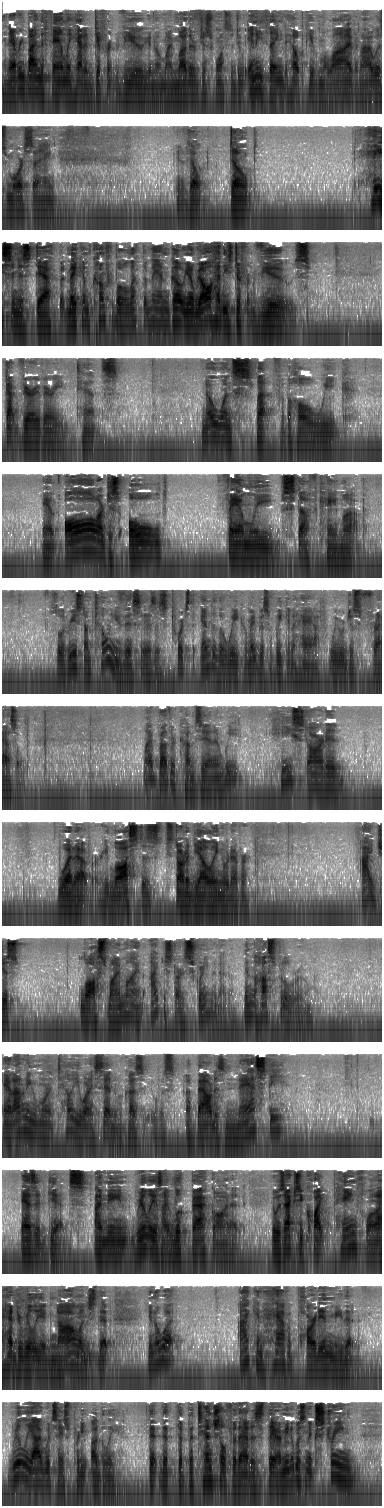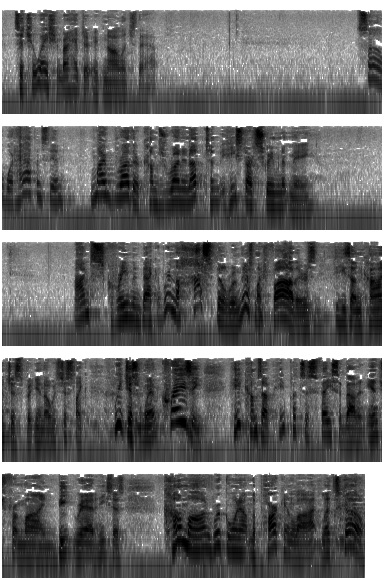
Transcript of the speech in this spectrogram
And everybody in the family had a different view. You know, my mother just wants to do anything to help keep him alive, and I was more saying, you know, don't don't hasten his death, but make him comfortable, let the man go. You know, we all had these different views. Got very, very tense. No one slept for the whole week. And all our just old family stuff came up. So the reason I'm telling you this is, is towards the end of the week, or maybe it was a week and a half, we were just frazzled. My brother comes in and we he started whatever. He lost his started yelling or whatever. I just lost my mind. I just started screaming at him in the hospital room. And I don't even want to tell you what I said because it was about as nasty as it gets. I mean, really, as I look back on it, it was actually quite painful, and I had to really acknowledge that, you know what? I can have a part in me that really I would say is pretty ugly. That, that the potential for that is there. I mean, it was an extreme situation, but I had to acknowledge that. So, what happens then? My brother comes running up to me. He starts screaming at me. I'm screaming back. We're in the hospital room. There's my father. He's unconscious, but you know, it's just like we just went crazy. He comes up. He puts his face about an inch from mine, beet red, and he says, "Come on, we're going out in the parking lot. Let's go."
